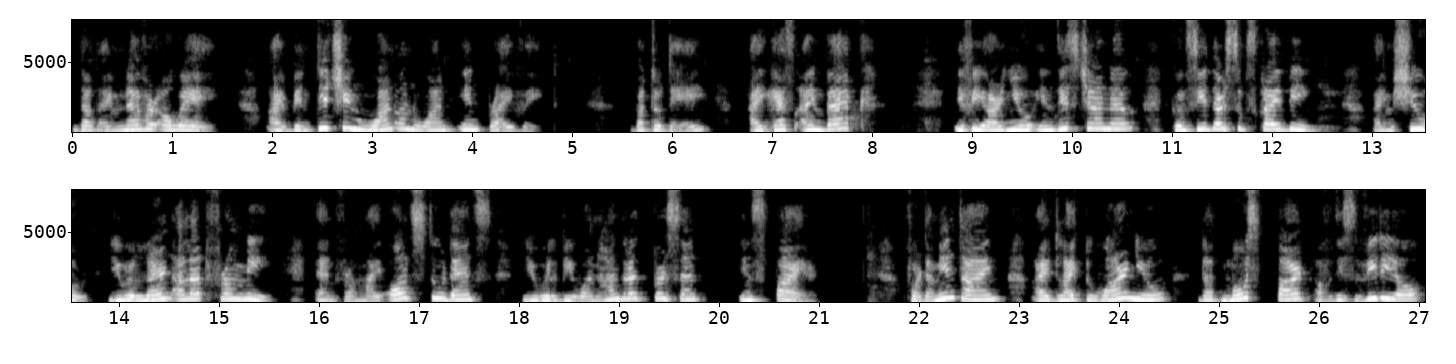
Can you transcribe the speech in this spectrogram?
that I'm never away. I've been teaching one on one in private. But today, I guess I'm back. If you are new in this channel, consider subscribing. I'm sure you will learn a lot from me, and from my old students, you will be 100% inspired. For the meantime, I'd like to warn you that most part of this video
